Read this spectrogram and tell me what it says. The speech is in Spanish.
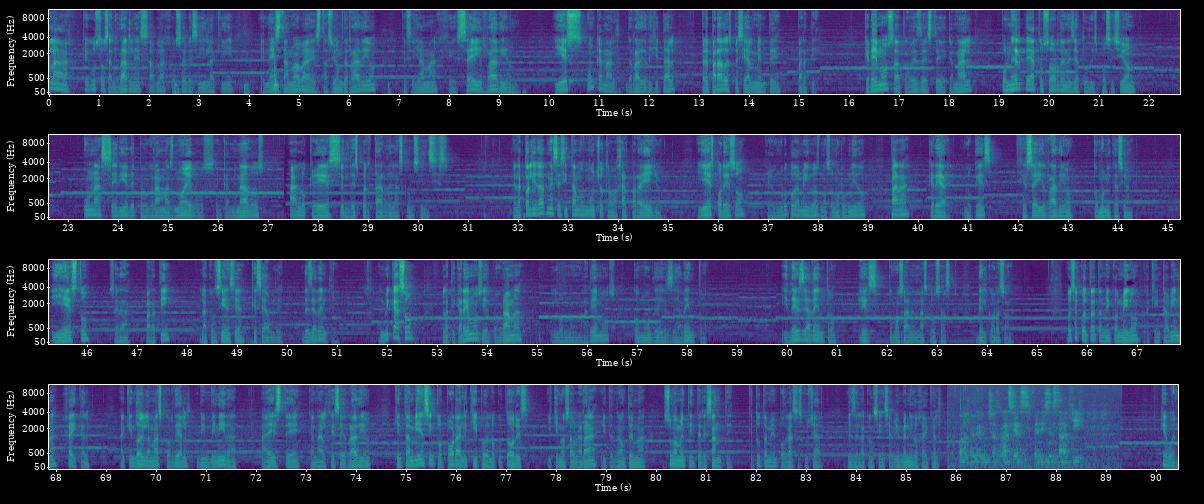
Hola, qué gusto saludarles. Habla José Besil aquí en esta nueva estación de radio que se llama G6 Radio y es un canal de radio digital preparado especialmente para ti. Queremos a través de este canal ponerte a tus órdenes y a tu disposición una serie de programas nuevos encaminados a lo que es el despertar de las conciencias. En la actualidad necesitamos mucho trabajar para ello y es por eso que un grupo de amigos nos hemos reunido para crear lo que es G6 Radio Comunicación. Y esto será para ti la conciencia que se hable desde adentro. En mi caso, platicaremos y el programa lo nombraremos como desde adentro. Y desde adentro es como salen las cosas del corazón. Hoy se encuentra también conmigo aquí en cabina Haikal, a quien doy la más cordial bienvenida a este canal GC Radio, quien también se incorpora al equipo de locutores y quien nos hablará y tendrá un tema sumamente interesante que tú también podrás escuchar desde la conciencia. Bienvenido, Haikal. Hola, Pepe, muchas gracias. Feliz de estar aquí. Qué bueno,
